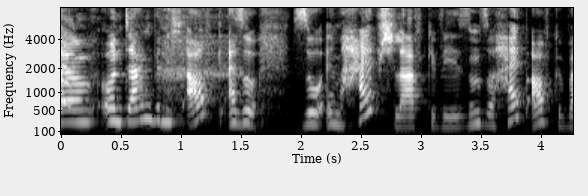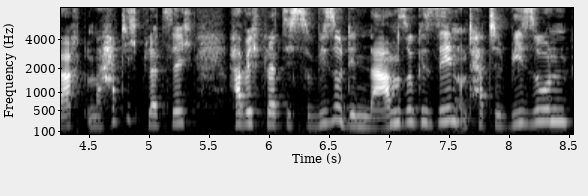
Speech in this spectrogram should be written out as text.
Ähm, und dann bin ich auf, also so im Halbschlaf gewesen, so halb aufgewacht. Und da hatte ich plötzlich, habe ich plötzlich sowieso den Namen so gesehen und hatte wie so ein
